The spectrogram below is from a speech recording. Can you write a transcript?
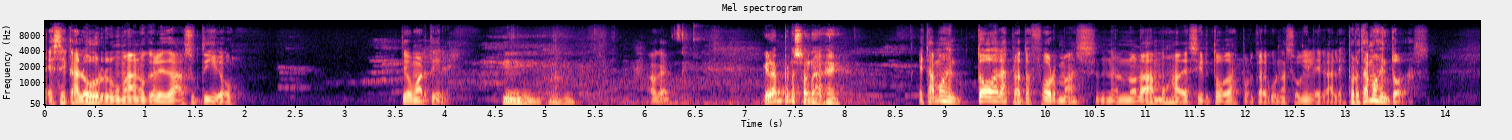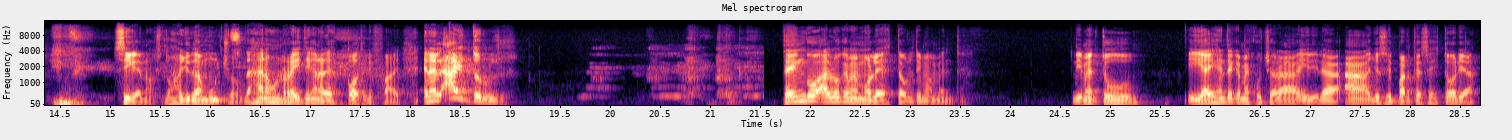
ese calor humano que le da a su tío, tío Martínez. Mm. ¿Ok? Gran personaje. Estamos en todas las plataformas, no, no las vamos a decir todas porque algunas son ilegales, pero estamos en todas. Síguenos, nos ayuda mucho. Déjanos un rating en el Spotify, en el iTunes. Tengo algo que me molesta últimamente. Dime tú, y hay gente que me escuchará y dirá, ah, yo soy parte de esa historia,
